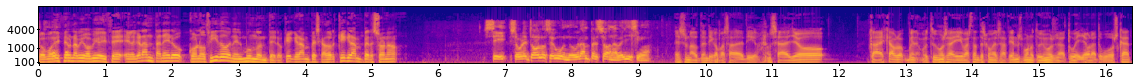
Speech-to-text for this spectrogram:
Como dice un amigo mío, dice, el gran tanero conocido en el mundo entero. Qué gran pescador, qué gran persona. Sí, sobre todo lo segundo. Gran persona, bellísima. es una auténtica pasada de tío. O sea, yo cada vez que hablo, bueno, tuvimos ahí bastantes conversaciones, bueno, tuvimos, la tuve yo, la tuvo Oscar,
